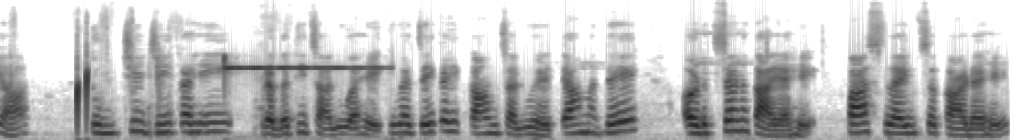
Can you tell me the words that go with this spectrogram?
बघूया तुमची जी काही प्रगती चालू आहे किंवा जे काही काम चालू आहे त्यामध्ये अडचण काय आहे? पास्ट लाईफचं कार्ड आहे.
